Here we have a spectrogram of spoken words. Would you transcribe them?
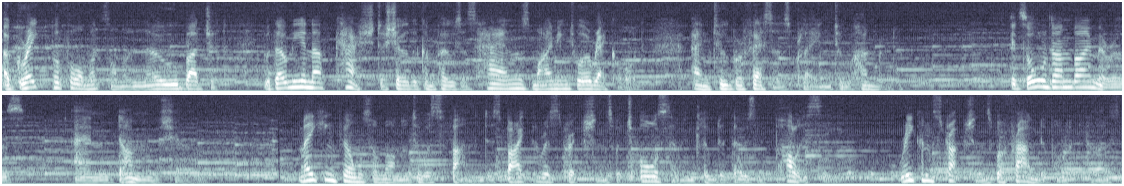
A great performance on a low budget, with only enough cash to show the composer's hands miming to a record and two professors playing 200. It's all done by mirrors and dumb show. Making films for Monitor was fun, despite the restrictions which also included those of policy. Reconstructions were frowned upon at first,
